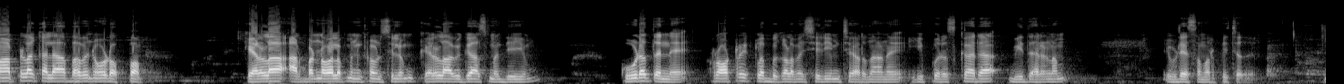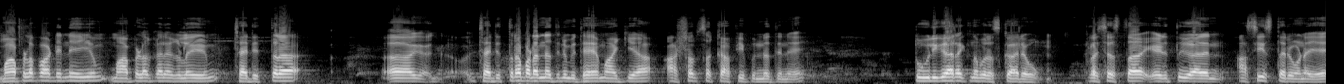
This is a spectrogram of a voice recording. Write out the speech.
മാപ്പിള കലാഭവനോടൊപ്പം കേരള അർബൻ ഡെവലപ്മെന്റ് കൗൺസിലും കേരള വികാസ് മധ്യയും കൂടെ തന്നെ റോട്ടറി ക്ലബ്ബ് കളമശ്ശേരിയും ചേർന്നാണ് ഈ പുരസ്കാര വിതരണം ഇവിടെ സമർപ്പിച്ചത്. മാപ്പിളപ്പാട്ടിനെയും മാപ്പിളക്കലകളെയും ചരിത്ര ചരിത്ര പഠനത്തിന് വിധേയമാക്കിയ അഷബ് സക്കാഫി പുന്നത്തിന് തൂലികാരത്ന പുരസ്കാരവും പ്രശസ്ത എഴുത്തുകാരൻ അസീസ് തരുണയെ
